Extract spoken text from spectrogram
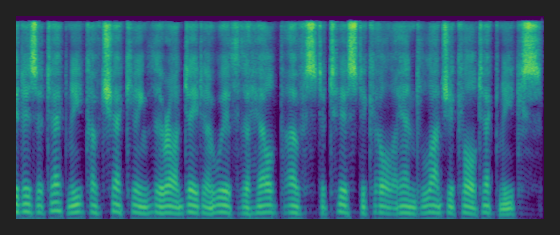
It is a technique of checking the raw data with the help of statistical and logical techniques.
